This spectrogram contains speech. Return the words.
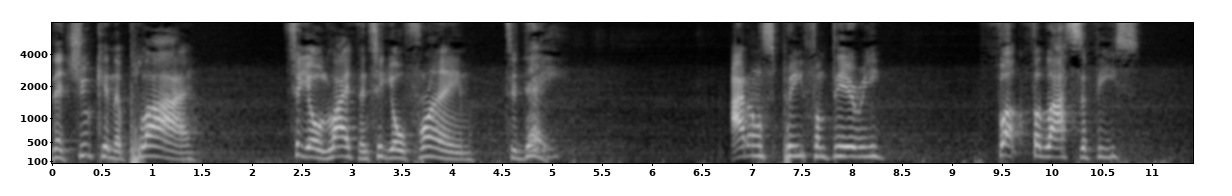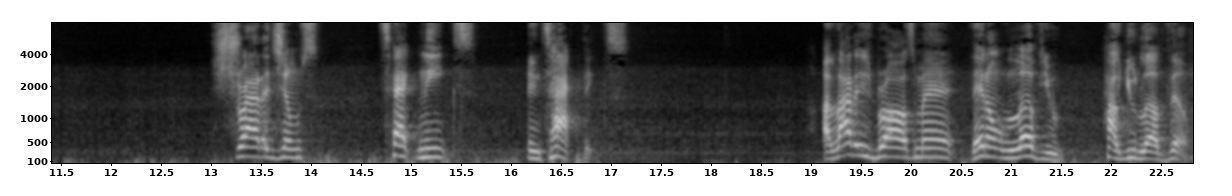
that you can apply to your life and to your frame today. I don't speak from theory. Fuck philosophies stratagems, techniques, and tactics. A lot of these bras, man, they don't love you how you love them.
